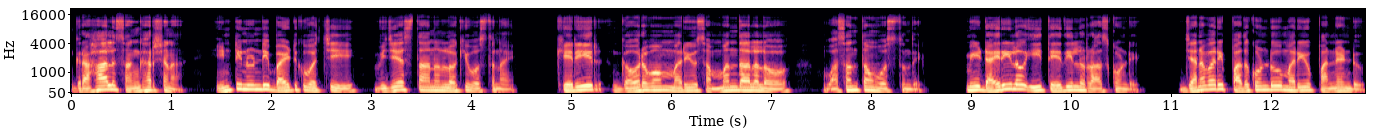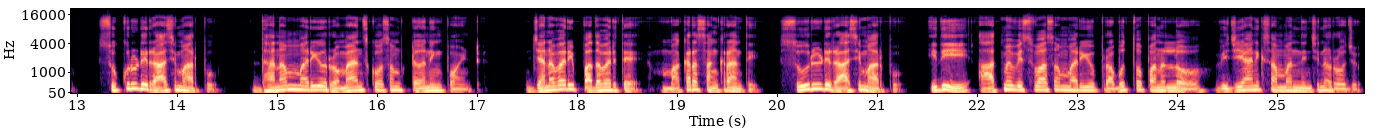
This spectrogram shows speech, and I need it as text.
గ్రహాలు సంఘర్షణ ఇంటి నుండి బయటకు వచ్చి విజయస్థానంలోకి వస్తున్నాయి. కెరీర్, గౌరవం మరియు సంబంధాలలో వసంతం వస్తుంది. మీ డైరీలో ఈ తేదీలు రాసుకోండి. జనవరి పదకొండు మరియు పన్నెండు శుక్రుడి రాశి మార్పు ధనం మరియు రొమాన్స్ కోసం టర్నింగ్ పాయింట్. జనవరి పదవరితే మకర సంక్రాంతి సూర్యుడి రాశి మార్పు ఇది ఆత్మవిశ్వాసం మరియు ప్రభుత్వ పనుల్లో విజయానికి సంబంధించిన రోజు.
